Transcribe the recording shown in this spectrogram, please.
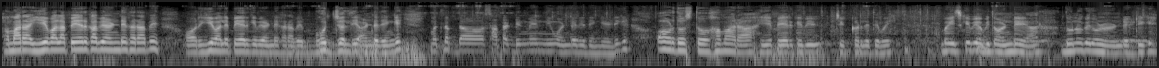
हमारा ये वाला पेयर का भी अंडे ख़राब है, और ये वाले पेयर के भी अंडे ख़राब है। बहुत जल्दी अंडे देंगे मतलब सात आठ दिन में न्यू अंडे दे देंगे, ठीक है? और दोस्तों, हमारा ये पेयर के भी चेक कर लेते भाई। भाई, इसके भी अभी तो अंडे यार, दोनों के दोनों अंडे, ठीक है?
